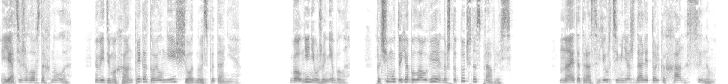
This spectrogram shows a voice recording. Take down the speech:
Я тяжело вздохнула. Видимо, хан приготовил мне еще одно испытание. Волнения уже не было. Почему-то я была уверена, что точно справлюсь. На этот раз в юрте меня ждали только хан с сыном.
